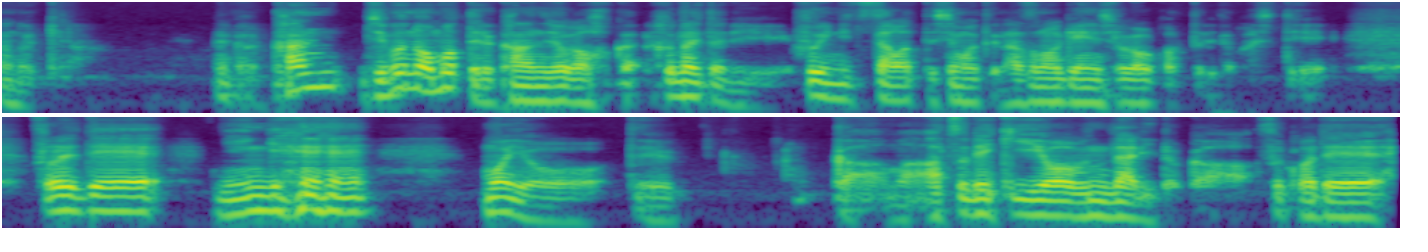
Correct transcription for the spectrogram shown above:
なんだっけな。なんか、かん、自分の思ってる感情が他の人に不意に伝わってしまうって謎の現象が起こったりとかして、それで人間模様というか、まあ、圧力を生んだりとか、そこで、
